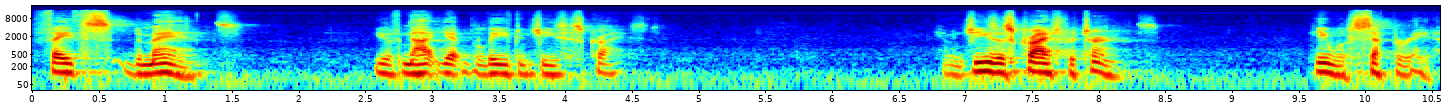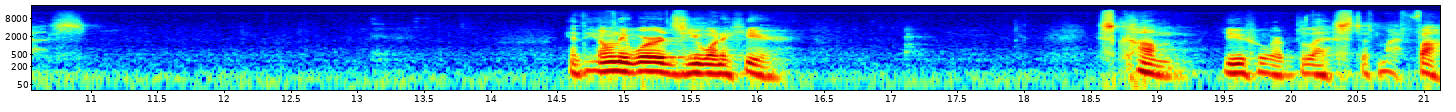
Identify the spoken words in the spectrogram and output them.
faith's demands, you have not yet believed in Jesus Christ. And when Jesus Christ returns, he will separate us. And the only words you want to hear is Come, you who are blessed of my Father,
